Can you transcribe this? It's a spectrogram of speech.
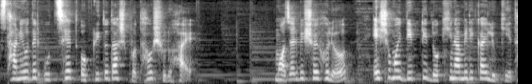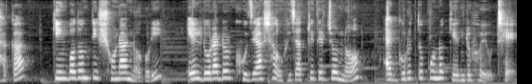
স্থানীয়দের উচ্ছেদ ও কৃতদাস প্রথাও শুরু হয়। মজার বিষয় হল, এ সময় দ্বীপটি দক্ষিণ আমেরিকায় লুকিয়ে থাকা কিংবদন্তি সোনার নগরী এল ডোরাডোর খুঁজে আসা অভিযাত্রীদের জন্য এক গুরুত্বপূর্ণ কেন্দ্র হয়ে ওঠে।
